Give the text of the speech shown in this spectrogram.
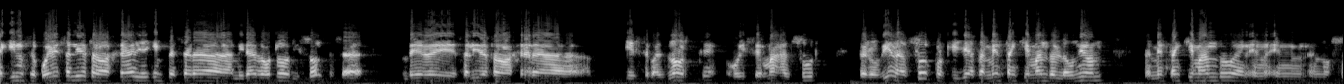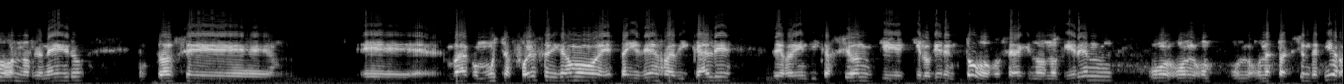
aquí no se puede salir a trabajar y hay que empezar a mirar otro horizonte, o sea, ver salir a trabajar a irse para el norte o irse más al sur, pero bien al sur porque ya también están quemando en la Unión, también están quemando en, en, los hornos, Río Negro, entonces eh, va con mucha fuerza, digamos, estas ideas radicales de reivindicación que, que lo quieren todos, o sea, que no, no quieren una extracción de tierra,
